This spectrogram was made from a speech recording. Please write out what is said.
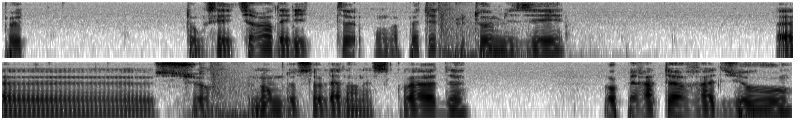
peut... Donc c'est les tireurs d'élite. On va peut-être plutôt miser sur le nombre de soldats dans la squad. Opérateur radio.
